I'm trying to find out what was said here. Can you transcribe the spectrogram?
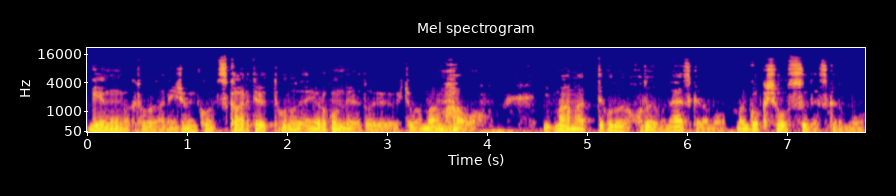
ゲーム音楽とかがね、非常にこう使われてるってことで喜んでるという人がまあまあを、まあまあってことほどでもないですけども、まあ、ごく少数ですけども、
